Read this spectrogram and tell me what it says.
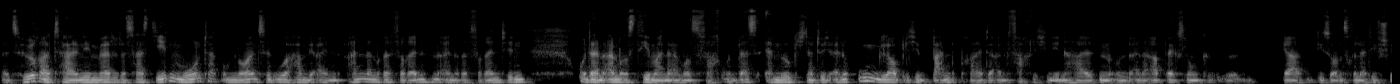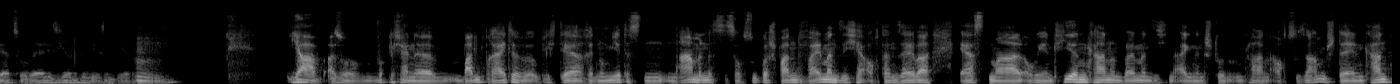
als Hörer teilnehmen werde. Das heißt, jeden Montag um 19 Uhr haben wir einen anderen Referenten, eine Referentin und ein anderes Thema, ein anderes Fach. Und das ermöglicht natürlich eine unglaubliche Bandbreite an fachlichen Inhalten und eine Abwechslung, äh, ja, die sonst relativ schwer zu realisieren gewesen wäre. Mhm. Ja, also wirklich eine Bandbreite wirklich der renommiertesten Namen. Das ist auch super spannend, weil man sich ja auch dann selber erstmal orientieren kann und weil man sich einen eigenen Stundenplan auch zusammenstellen kann.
